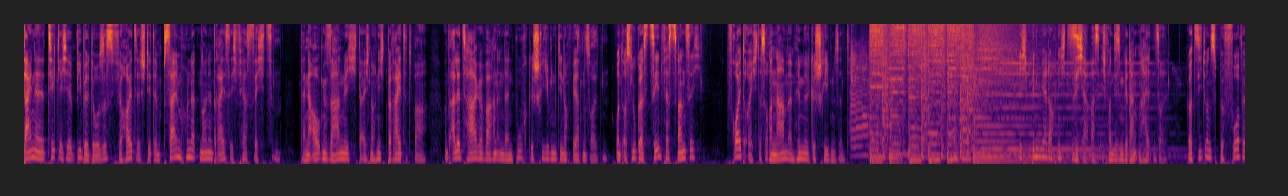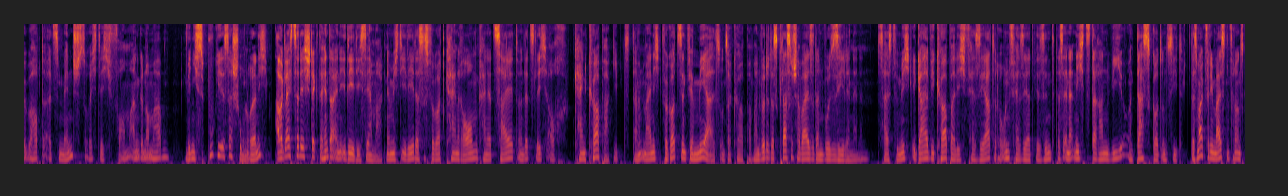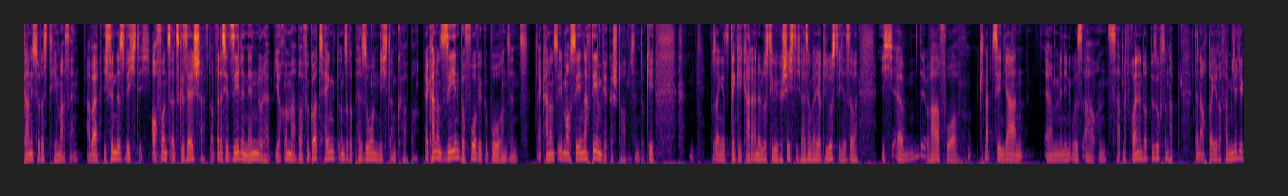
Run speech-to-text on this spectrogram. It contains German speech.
Deine tägliche Bibeldosis für heute steht im Psalm 139, Vers 16. Deine Augen sahen mich, da ich noch nicht bereitet war, und alle Tage waren in dein Buch geschrieben, die noch werden sollten. Und aus Lukas 10, Vers 20, Freut euch, dass eure Namen im Himmel geschrieben sind. Ich bin mir noch nicht sicher, was ich von diesem Gedanken halten soll. Gott sieht uns, bevor wir überhaupt als Mensch so richtig Form angenommen haben. Wenig spooky ist das schon, oder nicht? Aber gleichzeitig steckt dahinter eine Idee, die ich sehr mag, nämlich die Idee, dass es für Gott keinen Raum, keine Zeit und letztlich auch kein Körper gibt. Damit meine ich, für Gott sind wir mehr als unser Körper. Man würde das klassischerweise dann wohl Seele nennen. Das heißt für mich, egal wie körperlich versehrt oder unversehrt wir sind, das ändert nichts daran, wie und dass Gott uns sieht. Das mag für die meisten von uns gar nicht so das Thema sein. Aber ich finde es wichtig, auch für uns als Gesellschaft, ob wir das jetzt Seele nennen oder wie auch immer, aber für Gott hängt unsere Person nicht am Körper. Er kann uns sehen, bevor wir geboren sind. Er kann uns eben auch sehen, nachdem wir gestorben sind. Okay, muss sagen, jetzt denke ich gerade an eine lustige Geschichte. Ich weiß noch gar nicht, ob die lustig ist, aber ich ähm, war vor knapp zehn Jahren ähm, in den USA und habe eine Freundin dort besucht und habe dann auch bei ihrer Familie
